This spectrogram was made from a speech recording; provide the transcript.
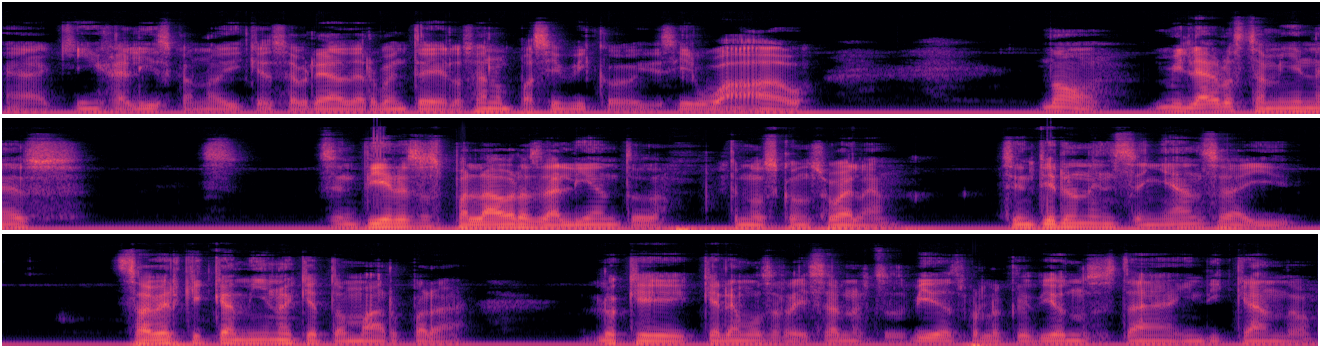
aquí en Jalisco, ¿no? Y que se abriera de repente el Océano Pacífico y decir, wow. No, milagros también es sentir esas palabras de aliento que nos consuelan, sentir una enseñanza y saber qué camino hay que tomar para lo que queremos realizar en nuestras vidas, por lo que Dios nos está indicando.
